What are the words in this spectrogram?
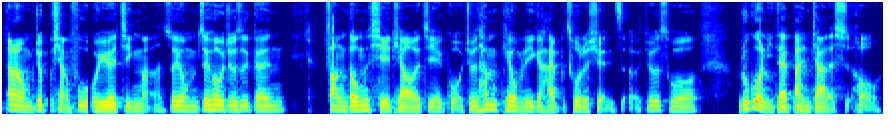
当然我们就不想付违约金嘛，所以我们最后就是跟房东协调的结果，就是他们给我们的一个还不错的选择，就是说如果你在搬家的时候。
